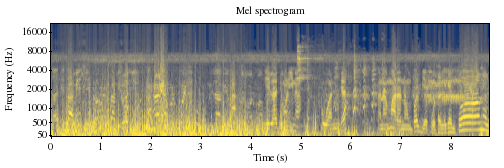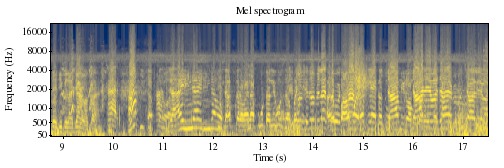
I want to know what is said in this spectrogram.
સંધિ તમે જે કરો એ તમે કરજો. હા, હા, પણ કોઈ ને ખોટું નહીં લાગે એવું કરવાનું આપણે. પેલા જોણી ના ખોવાની જા. અને મારા નામ પર બે પોટલ લખે તો મેલ દેજે પેલા જાળવા કાન હા? હિસાબ કરવા. જાય રીંજા રીંજા. હિસાબ કરવાના જા. તો- પેલા અરે કે તું ચા ચા લેવા જાય પેલો ચા લેવા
